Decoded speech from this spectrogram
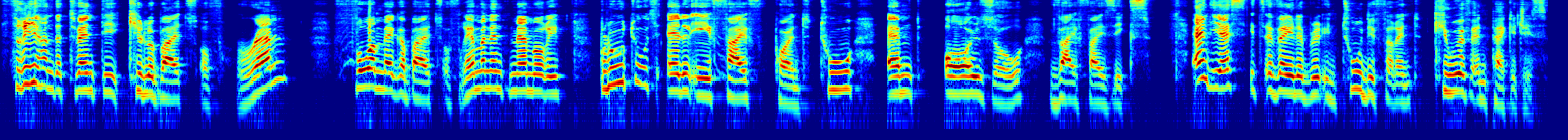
320 kilobytes of RAM, 4 megabytes of remnant memory, Bluetooth LE 5.2 and also Wi-Fi 6. And yes, it's available in two different QFN packages.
